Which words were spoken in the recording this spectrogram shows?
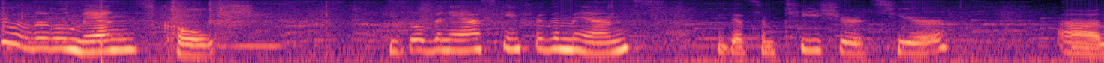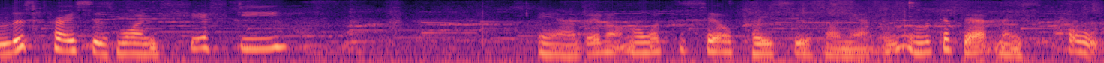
do a little men's coat. People have been asking for the men's. We got some t-shirts here. Uh, list price is 150 and I don't know what the sale price is on that. Ooh, look at that nice coat.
